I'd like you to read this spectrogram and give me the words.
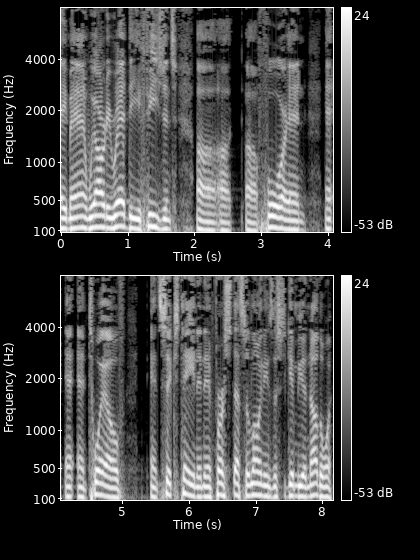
Amen. We already read the Ephesians, uh, uh, uh, 4 and, and, and 12 and 16 and then first Thessalonians, let's give me another one.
